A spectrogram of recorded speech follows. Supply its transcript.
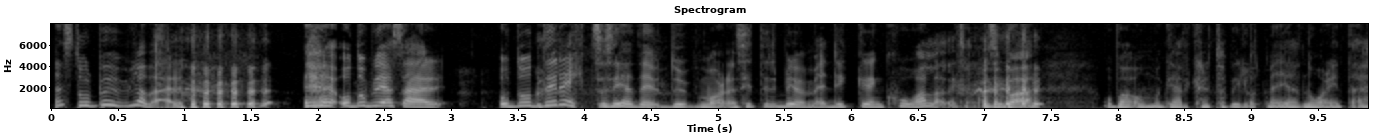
en stor bula där. och då blir jag så här, och då direkt så ser jag dig, du på morgonen, sitter bredvid mig, dricker en cola liksom. Alltså bara, och bara oh my god, kan du ta bild åt mig? Jag når inte.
